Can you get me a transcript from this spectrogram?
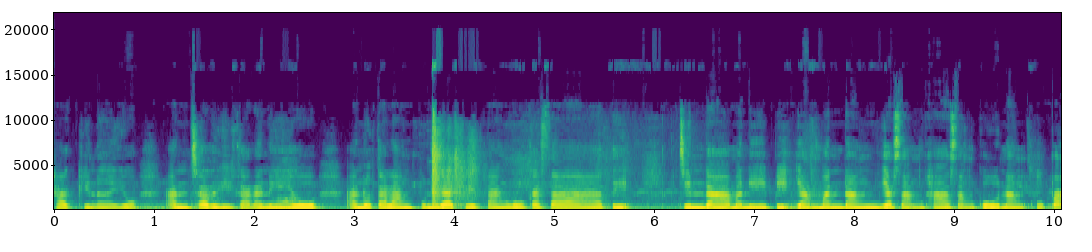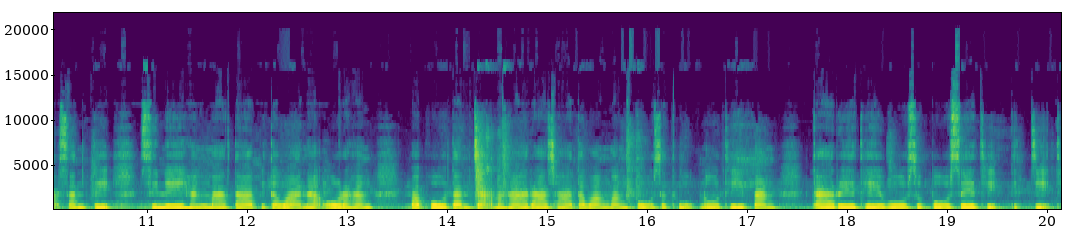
ทักกิเนยโย อัญชลีการณีโย อนุตตรังปุญญาเขตังโลกาซาติ จินดามณีปิยังมันดังยสังทาสังโกนังอุปสันติ สิเนหังมาตาปิตวานะโอรหังปะโพตันจะมหาราชาตวังมังโปสถุโนทีปัง กาเรเทโวสุโปเซธิกิจิเท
